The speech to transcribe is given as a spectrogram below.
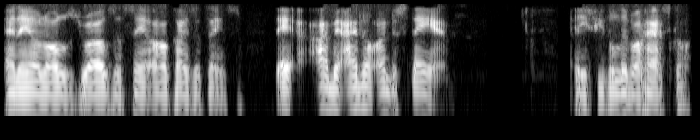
And they on all those drugs and saying all kinds of things. They I mean, I don't understand. These people live on Haskell.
